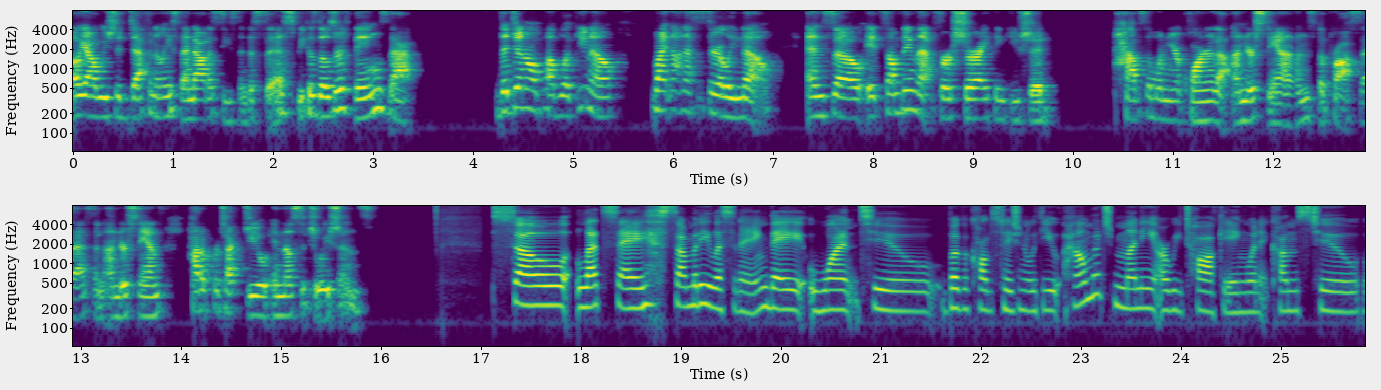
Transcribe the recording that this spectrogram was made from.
Oh, yeah, we should definitely send out a cease and desist because those are things that the general public, you know, might not necessarily know. And so it's something that for sure I think you should have someone in your corner that understands the process and understands how to protect you in those situations. So let's say somebody listening, they want to book a consultation with you. How much money are we talking when it comes to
